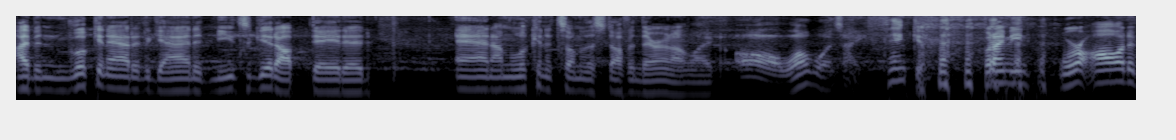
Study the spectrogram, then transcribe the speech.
I've been looking at it again. It needs to get updated, and I'm looking at some of the stuff in there, and I'm like, oh, what was I thinking? but I mean, we're all at a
